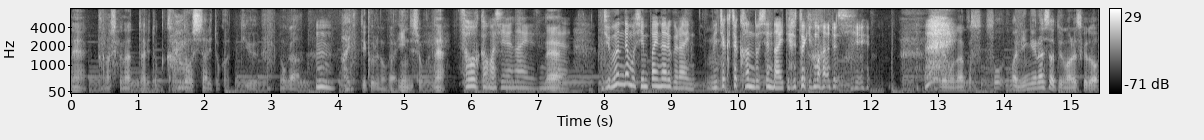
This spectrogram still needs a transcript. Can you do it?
ね悲しくなったりとか感動したりとかっていうのがうん、入ってくるのがいいんでしょうかね。そうかもしれないですね。ね。自分でも心配になるぐらいめちゃくちゃ感動して泣いてる時もあるし、でもなんかそそう、まあ、人間らしさっていうのもあれですけどは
